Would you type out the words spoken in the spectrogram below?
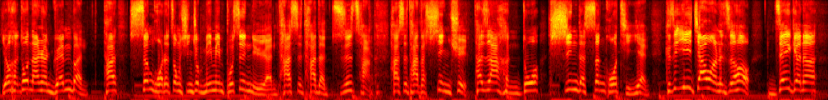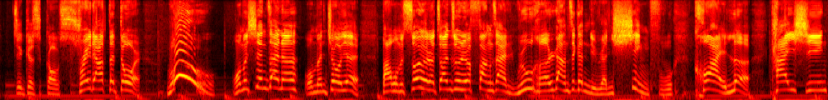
有很多男人原本他生活的重心就明明不是女人，他是他的职场，他是他的兴趣，他是他很多新的生活体验。可是，一交往了之后，这个呢，这个是 go straight out the door，呜。我们现在呢，我们就要把我们所有的专注力都放在如何让这个女人幸福、快乐、开心。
